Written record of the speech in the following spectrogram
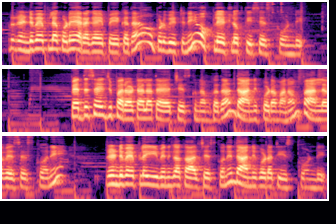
ఇప్పుడు రెండు వైపులా కూడా ఎర్రగా అయిపోయాయి కదా. ఇప్పుడు వీటిని ఒక ప్లేట్లోకి తీసేసుకోండి. పెద్ద సైజు పరోటాలా తయారు చేసుకున్నాం కదా దాన్ని కూడా మనం ప్యాన్లో వేసేసుకొని రెండు వైపులా ఈవెన్గా కాల్ చేసుకొని దాన్ని కూడా తీసుకోండి.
